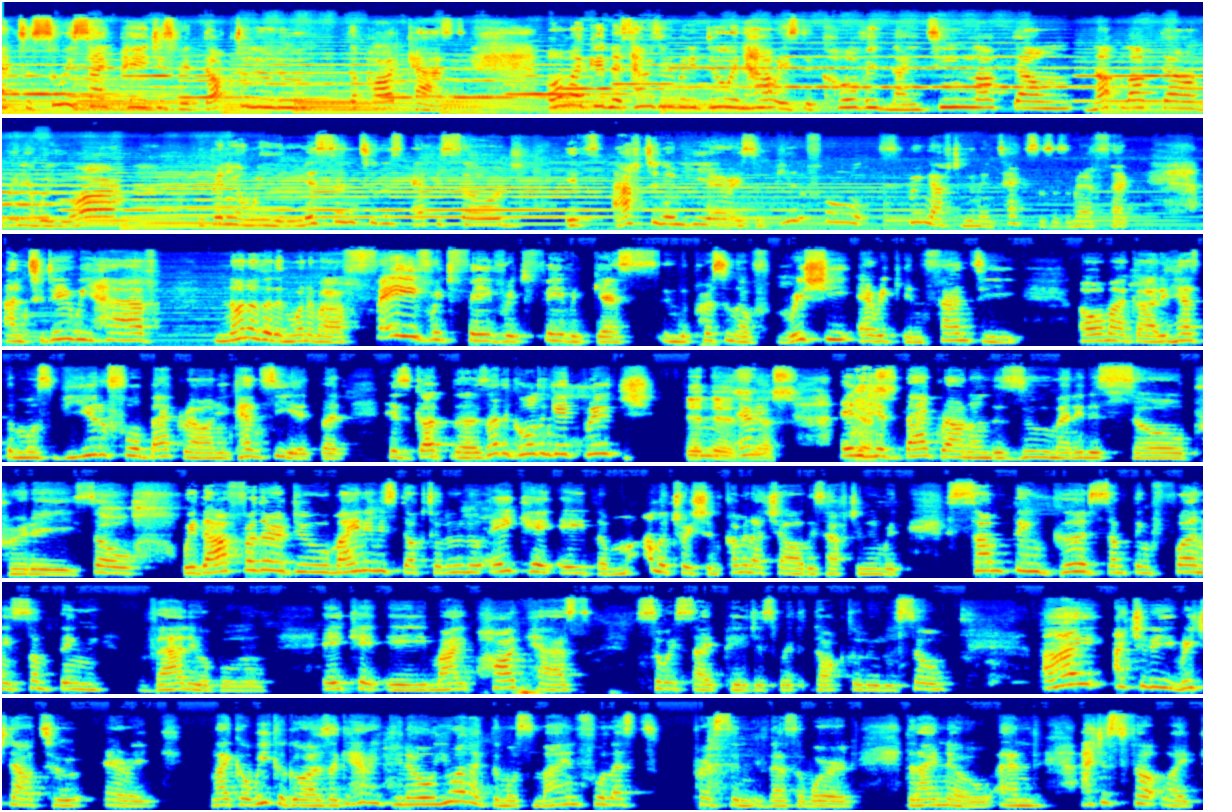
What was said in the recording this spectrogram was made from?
Back to Suicide Pages with Dr. Lulu, the podcast. Oh my goodness, how is everybody doing? How is the COVID 19 lockdown, not lockdown, depending on where you are, depending on when you listen to this episode? It's afternoon here. It's a beautiful spring afternoon in Texas, as a matter of fact. And today we have none other than one of our favorite, favorite, favorite guests in the person of Rishi Eric Infanti. Oh my God, he has the most beautiful background. You can't see it, but he's got the, is that the Golden Gate Bridge? It is Um, Eric? yes. in Yes. his background on the Zoom, and it is so pretty. So, without further ado, my name is Dr. Lulu, aka the Mamatrician, coming at y'all this afternoon with something good, something funny, something valuable, aka my podcast, Suicide Pages with Dr. Lulu. So, I actually reached out to Eric like a week ago. I was like, Eric, you know, you are like the most mindfulest person, if that's a word, that I know. And I just felt like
